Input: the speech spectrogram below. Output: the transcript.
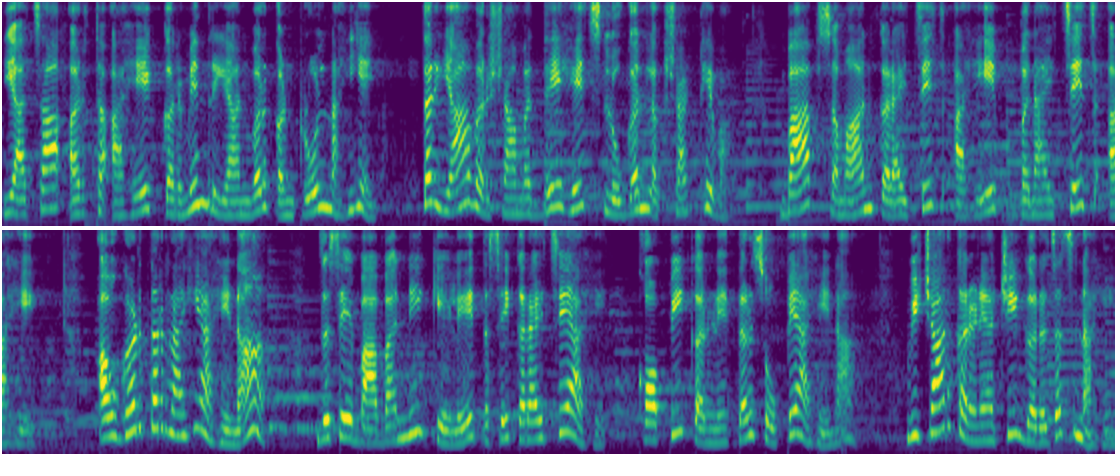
याचा अर्थ आहे कर्मेंद्रियांवर कंट्रोल नाहीये. तर या वर्षामध्ये हेच स्लोगन लक्षात ठेवा. बाप समान करायचेच आहे बनायचेच आहे. अवघड तर नाही आहे ना? जसे बाबांनी केले तसे करायचे आहे. कॉपी करणे तर सोपे आहे ना? विचार करण्याची गरजच नाही.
